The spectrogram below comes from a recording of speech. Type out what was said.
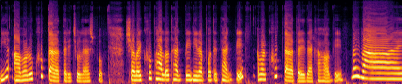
নিয়ে আবারও খুব তাড়াতাড়ি চলে আসব। সবাই খুব ভালো থাকবে, নিরাপদে থাকবে। আবার খুব তাড়াতাড়ি দেখা হবে। Bye bye!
